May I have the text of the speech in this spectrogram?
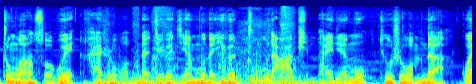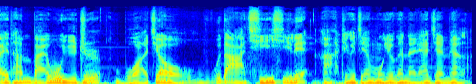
众望所归，还是我们的这个节目的一个主打品牌节目，就是我们的《怪谈百物语之我叫吴大奇》系列啊！这个节目又跟大家见面了。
